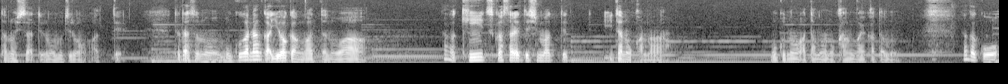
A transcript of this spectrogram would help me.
楽しさっていうのももちろんあって。ただその僕がなんか違和感があったのはなんか均一化されてしまっていたのかな。僕の頭の考え方も。なんかこ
